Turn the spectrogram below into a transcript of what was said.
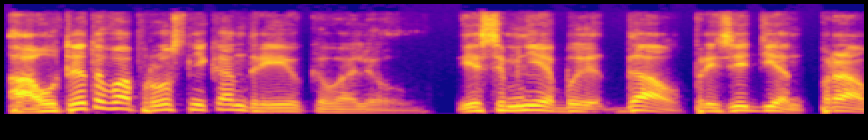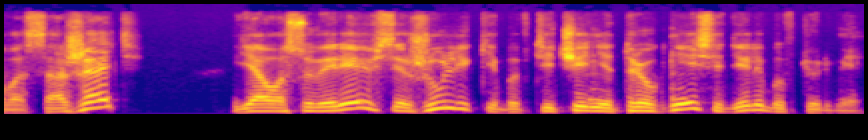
А вот это вопрос не к Андрею Ковалеву. Если мне бы дал президент право сажать, я вас уверяю, все жулики бы в течение трех дней сидели бы в тюрьме.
